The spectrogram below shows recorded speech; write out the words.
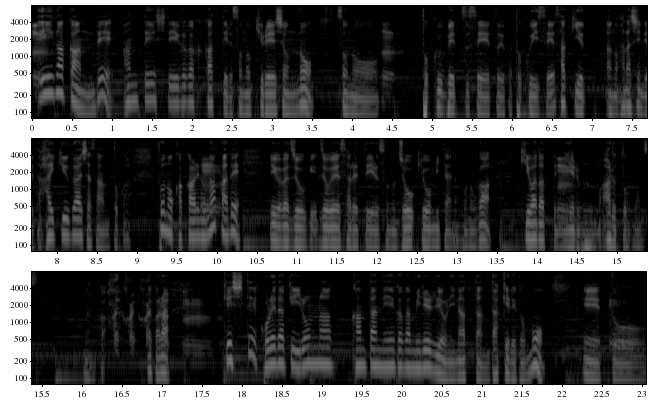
うん。映画館で安定して映画がかかっているそのキュレーションのそのうん。特別性というか特異性さっきあの話に出た配給会社さんとかとの関わりの中で映画が上映上映されているその状況みたいなものが際立って見える部分もあると思うんです。なんか。はいはいはい。だからうん決してこれだけいろんな簡単に映画が見れるようになったんだけれども、えー、と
